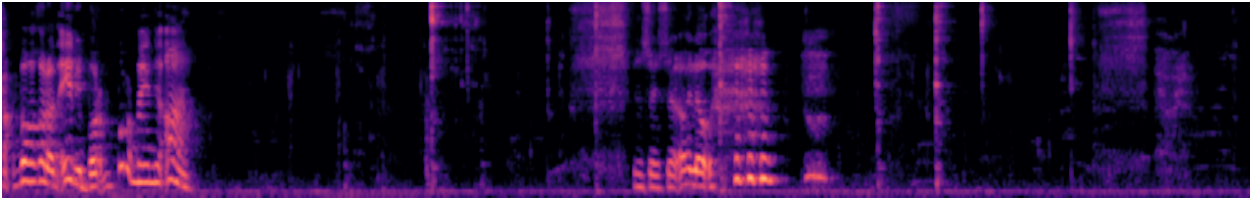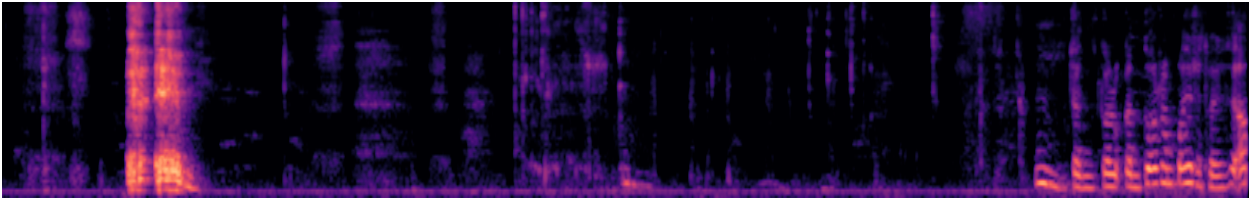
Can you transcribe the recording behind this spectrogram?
thak bo ka ron ei ri bor bor mai ni a in Ừ, cần cần cần tôi răm bơi thì thôi, sẽ à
